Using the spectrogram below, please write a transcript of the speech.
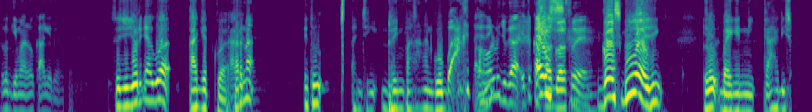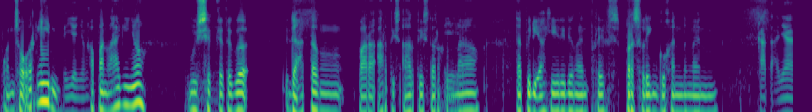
Lu gimana? Lu kaget gak? Sejujurnya gua kaget gua Kaget karena ya? itu anjing dream pasangan gua banget Oh, anjing. lu juga itu couple Eh, goals lu ya? Goals gua anjing. Lu bayangin nikah disponsorin. Iya, Nyong. Kapan lagi nyoh? Iya, Buset iya. kata gua datang para artis-artis terkenal tapi diakhiri dengan pers- perselingkuhan dengan Katanya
